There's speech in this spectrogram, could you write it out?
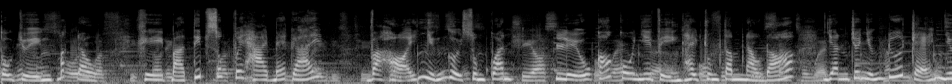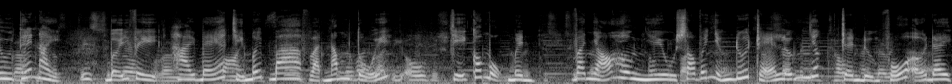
Câu chuyện bắt đầu khi bà tiếp xúc với hai bé gái và hỏi những người xung quanh liệu có cô nhi viện hay trung tâm nào đó dành cho những đứa trẻ như thế này. Bởi vì hai bé chỉ mới 3 và 5 tuổi, chỉ có một mình và nhỏ hơn nhiều so với những đứa trẻ lớn nhất trên đường phố ở đây.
